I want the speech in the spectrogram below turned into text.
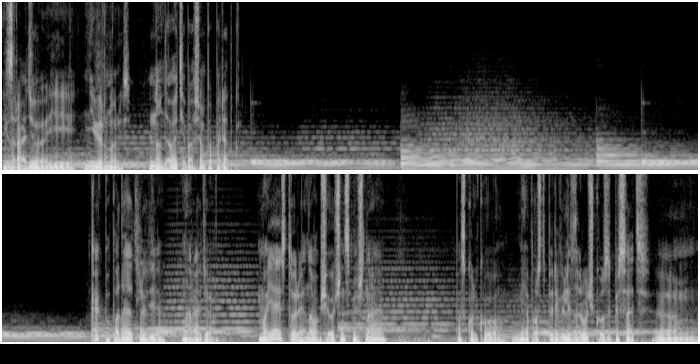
из радио и не вернулись. Но давайте обо всем по порядку. Как попадают люди на радио? Моя история, она вообще очень смешная, поскольку меня просто перевели за ручку записать эм,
